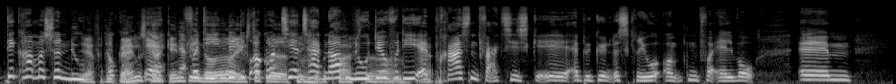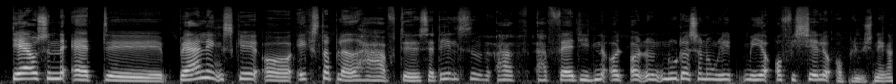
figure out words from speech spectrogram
det, det kommer så nu. Ja, fordi okay. Berlingske har gengivet fordi noget, og det, og grunden til, at jeg tager den op nu, det er jo fordi, og- at pressen faktisk øh, er begyndt at skrive om den for alvor. Øhm, det er jo sådan, at øh, Berlingske og Ekstrabladet har haft øh, særdeleshed har, har fat i den, og, og nu er der så nogle lidt mere officielle oplysninger.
